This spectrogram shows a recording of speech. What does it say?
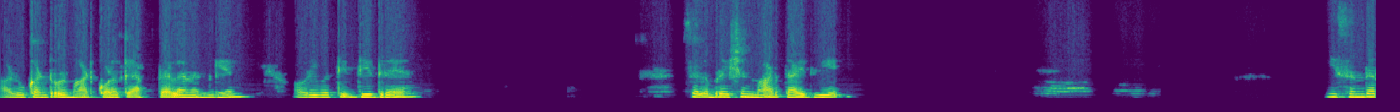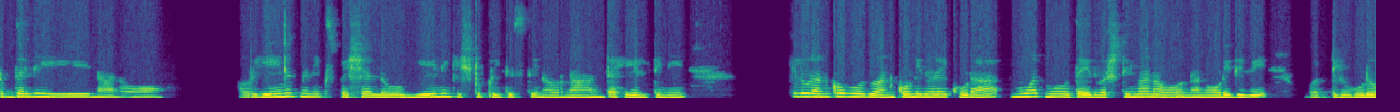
ಅಳು ಕಂಟ್ರೋಲ್ ಮಾಡ್ಕೊಳಕ್ಕೆ ಆಗ್ತಾ ಇಲ್ಲ ನನ್ಗೆ ಅವ್ರು ಇವತ್ತು ಇದ್ದಿದ್ರೆ ಸೆಲೆಬ್ರೇಷನ್ ಮಾಡ್ತಾ ಇದ್ವಿ. ಈ ಸಂದರ್ಭದಲ್ಲಿ ನಾನು ಅವ್ರ ಏನಕ್ ನನಗೆ ಸ್ಪೆಷಲ್ಲು ಏನಕ್ಕೆ ಇಷ್ಟು ಪ್ರೀತಿಸ್ತೀನಿ ಅವ್ರನ್ನ ಅಂತ ಹೇಳ್ತೀನಿ. ಕೆಲವ್ರು ಅನ್ಕೋಬಹುದು ಅನ್ಕೊಂಡಿದ್ದಾರೆ ಕೂಡ. ಮೂವತ್ ಮೂವತ್ತೈದು ವರ್ಷದಿಂದ ನಾವು ಅವ್ರನ್ನ ನೋಡಿದೀವಿ. ಬಟ್ ಇವಳು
